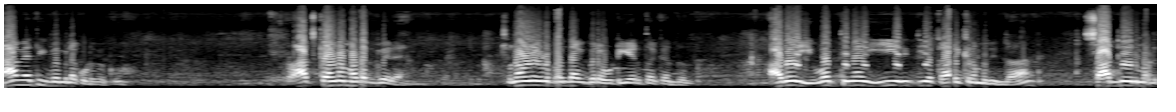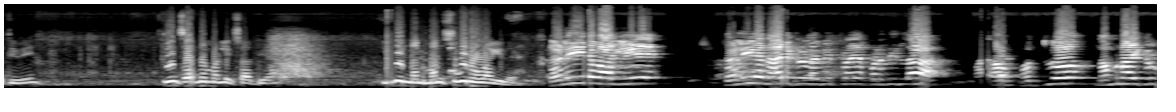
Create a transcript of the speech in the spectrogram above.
ನಾವ್ಯಾತಿಗೆ ಬೆಂಬಲ ಕೊಡಬೇಕು? ರಾಜಕಾರಣ ಮಾಡೋದು ಬೇರೆ, ಚುನಾವಣೆಗಳು ಬಂದಾಗ ಬೇರೆ ಒಟ್ಟಿಗೆ ಇರ್ತಕ್ಕಂಥದ್ದು. ಆದರೆ ಇವತ್ತಿನ ಈ ರೀತಿಯ ಕಾರ್ಯಕ್ರಮದಿಂದ ಸಾಧನೆ ಏನು ಮಾಡ್ತೀವಿ? ಏನು ಸಾಧನೆ ಮಾಡ್ಲಿಕ್ಕೆ ಸಾಧ್ಯ? ಇದು ನನ್ನ ಮನಸ್ಸಿಗೂ ನೋವಾಗಿದೆ. ಸ್ಥಳೀಯವಾಗಿ ಸ್ಥಳೀಯ ನಾಯಕರುಗಳ ಅಭಿಪ್ರಾಯ ಪಡೆದಿಲ್ಲ. ಮೊದ್ಲು ನಮ್ಮ ನಾಯಕರು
